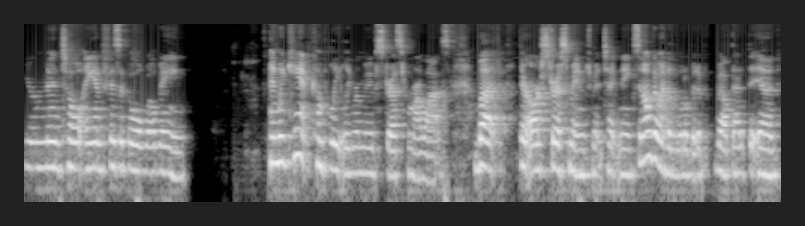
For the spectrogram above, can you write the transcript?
your mental and physical well being. And we can't completely remove stress from our lives, but there are stress management techniques. And I'll go into a little bit about that at the end.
